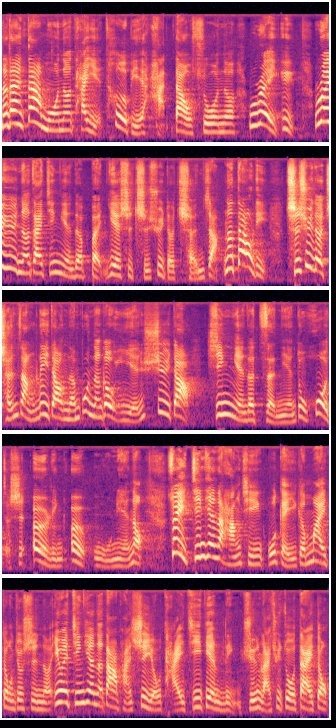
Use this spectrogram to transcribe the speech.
那当然大摩呢，他也特别喊到说呢，瑞昱瑞昱呢，在今年的本业是持续的成长。那到底持续的成长力道能不能够延续到？今年的整年度，或者是二零二五年哦，所以今天的行情，我给一个脉动，就是呢，因为今天的大盘是由台积电领军来去做带动，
